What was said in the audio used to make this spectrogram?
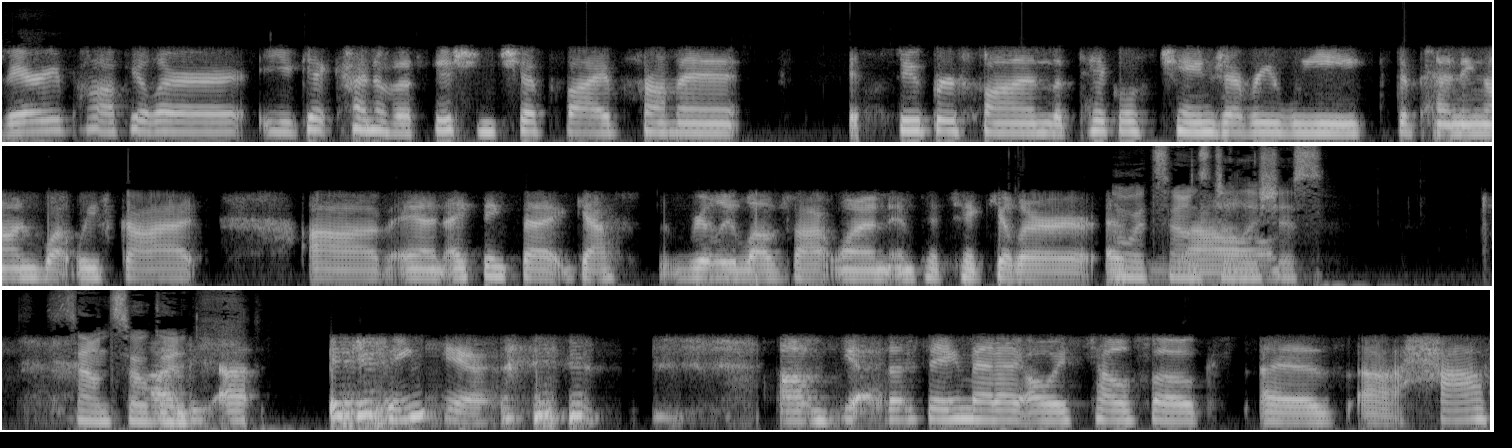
very popular. You get kind of a fish and chip vibe from it. It's super fun. The pickles change every week depending on what we've got. Um, and I think that guests really love that one in particular. oh, it sounds well. delicious. Sounds so good. Uh, uh, thank you. um, the other thing that I always tell folks is uh, half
